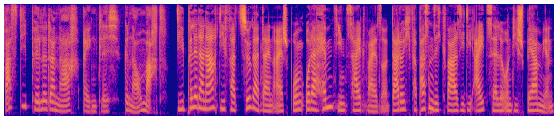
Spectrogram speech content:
was die Pille danach eigentlich genau macht. Die Pille danach, die verzögert deinen Eisprung oder hemmt ihn zeitweise. Dadurch verpassen sich quasi die Eizelle und die Spermien.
